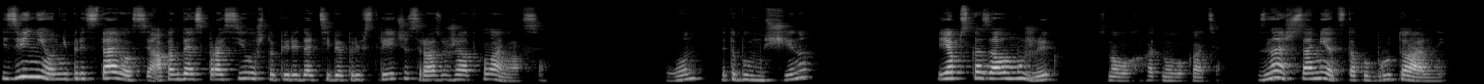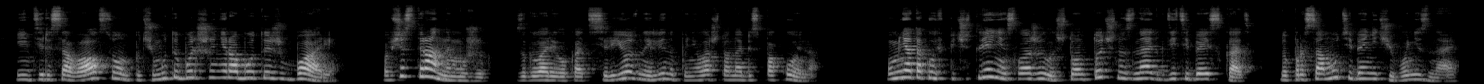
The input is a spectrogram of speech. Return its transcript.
Извини, он не представился, а когда я спросила, что передать тебе при встрече, сразу же откланялся. Он? Это был мужчина? Я бы сказала, мужик, снова хохотнула Катя. Знаешь, самец такой брутальный. И интересовался он, почему ты больше не работаешь в баре. Вообще странный мужик, заговорила Катя серьезно, и Лина поняла, что она беспокойна. У меня такое впечатление сложилось, что он точно знает, где тебя искать, но про саму тебя ничего не знает.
